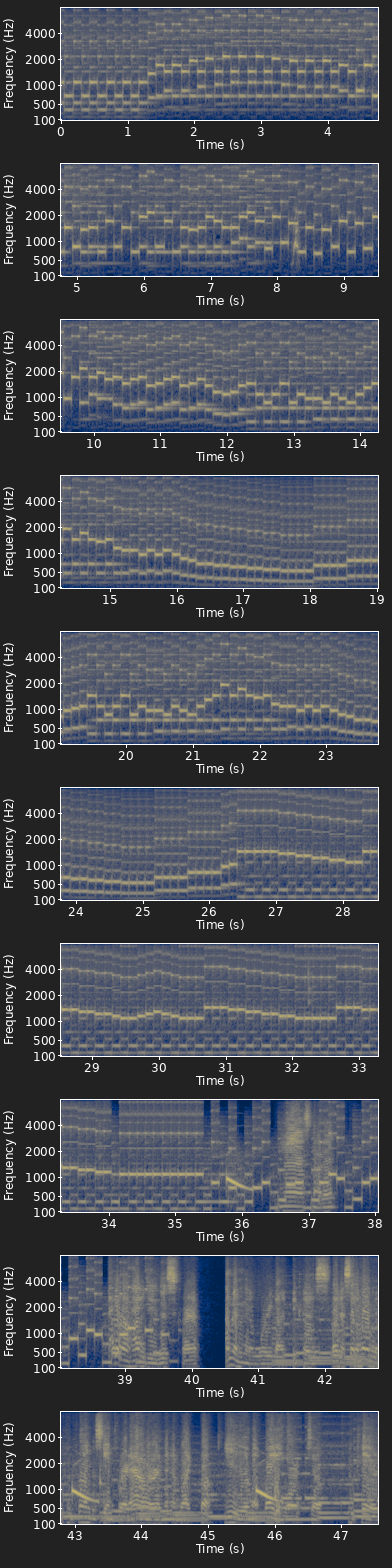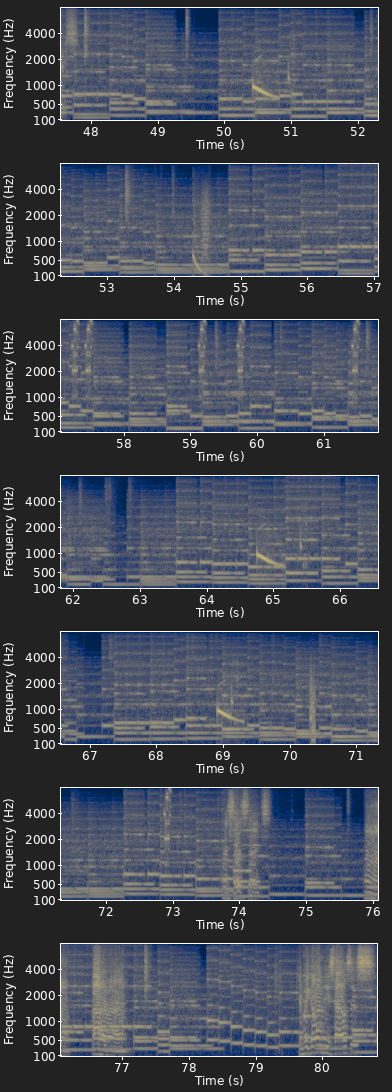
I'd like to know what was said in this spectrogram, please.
This crap. I'm not even gonna worry about it because, like I said, I'm only gonna playing this game for an hour and then I'm like, fuck you, I'm not playing anymore, so who cares? Houses?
